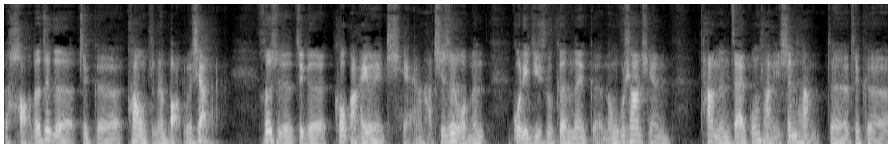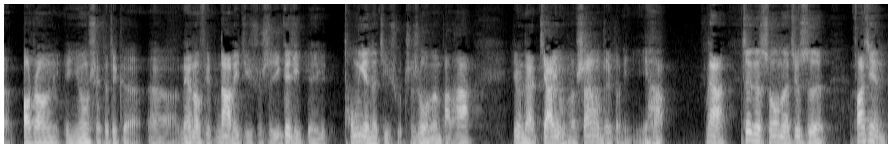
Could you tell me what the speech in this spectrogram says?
好的这个这个矿物质能保留下来，喝水的这个口感还有点甜哈。其实我们过滤技术跟那个农夫山泉。他们在工厂里生产的这个包装饮用水的这个呃 nano 钠离技术是一个呃同源的技术，只是我们把它用在家用和商用这个领域哈。那这个时候呢，就是发现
